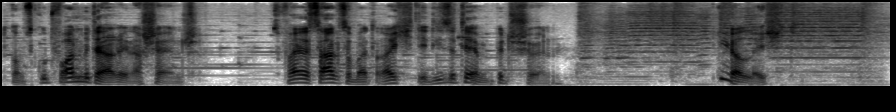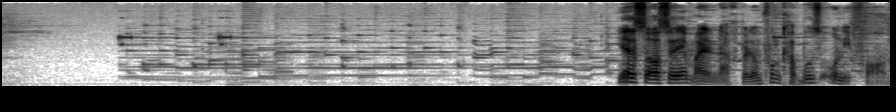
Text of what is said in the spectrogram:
Du kommst gut voran mit der Arena Challenge. Zu Feiertag, sobald reicht dir diese Themen. Bitteschön. Ihr Licht. Hier hast du außerdem eine Nachbildung von Kabus Uniform.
